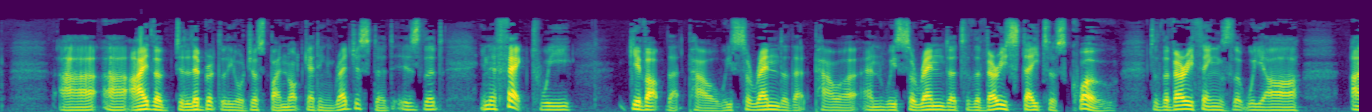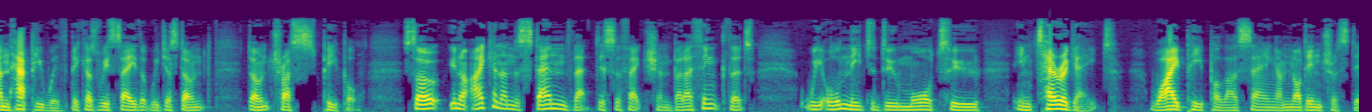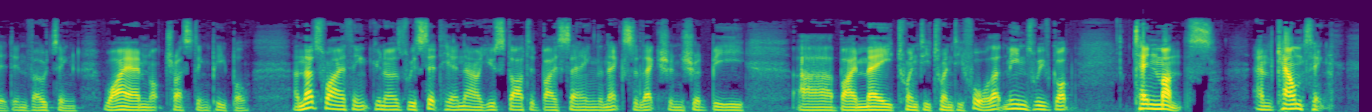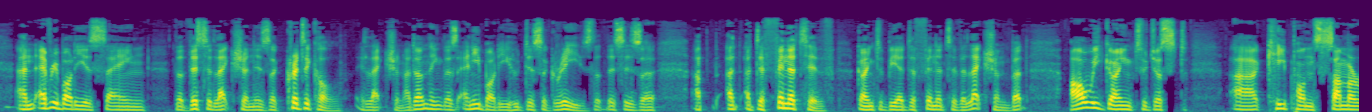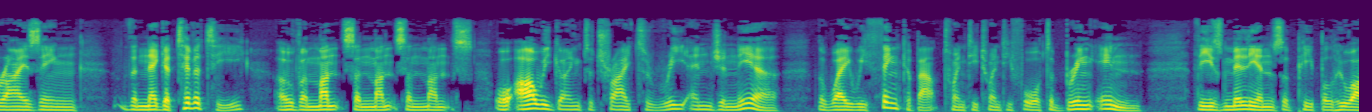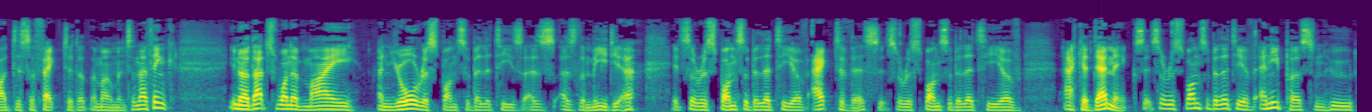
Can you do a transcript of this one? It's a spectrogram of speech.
Uh, uh, either deliberately or just by not getting registered, is that in effect we give up that power, we surrender that power, and we surrender to the very status quo, to the very things that we are unhappy with because we say that we just don't don't trust people. So, you know, I can understand that disaffection, but I think that we all need to do more to interrogate why people are saying I'm not interested in voting, why I'm not trusting people. And that's why I think, you know, as we sit here now, you started by saying the next election should be uh, by May 2024. That means we've got 10 months and counting. And everybody is saying that this election is a critical election. I don't think there's anybody who disagrees that this is a, a, a definitive, going to be a definitive election. But are we going to just uh, keep on summarizing the negativity over months and months and months? Or are we going to try to re engineer the way we think about 2024 to bring in these millions of people who are disaffected at the moment? And I think, you know, that's one of my and your responsibilities as as the media. It's a responsibility of activists. It's a responsibility of academics. It's a responsibility of any person who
